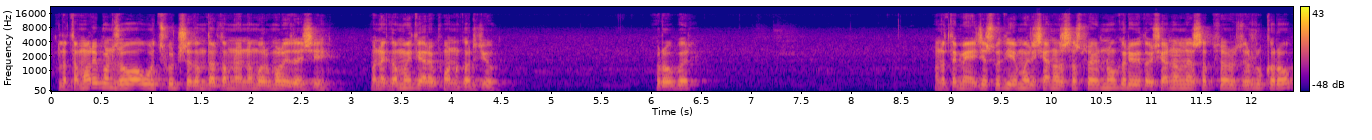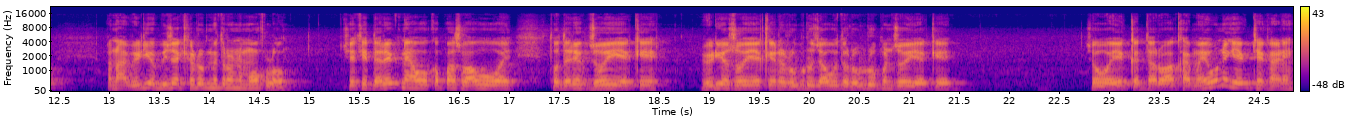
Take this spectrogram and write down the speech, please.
એટલે તમારે પણ જોવા આવવું છૂટશે. તમ તાર તમને નંબર મળી જશે. મને ગમે ત્યારે ફોન કરજો. બરોબર? અને તમે હજી સુધી અમારી ચેનલ સબસ્ક્રાઈબ ન કરી હોય તો ચેનલને સબસ્ક્રાઈબ જરૂર કરો. અને આ વીડિયો બીજા ખેડૂત મિત્રોને મોકલો. જેથી દરેકને આવો કપાસ વાવવો હોય તો દરેક જોઈ શકે, વીડિયો જોઈ શકે અને રૂબરૂ જવું તો રૂબરૂ પણ જોઈ શકે. જોવો એક જ ધારો, આખામાં એવું નહીં કે એક ઠેકાણે?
